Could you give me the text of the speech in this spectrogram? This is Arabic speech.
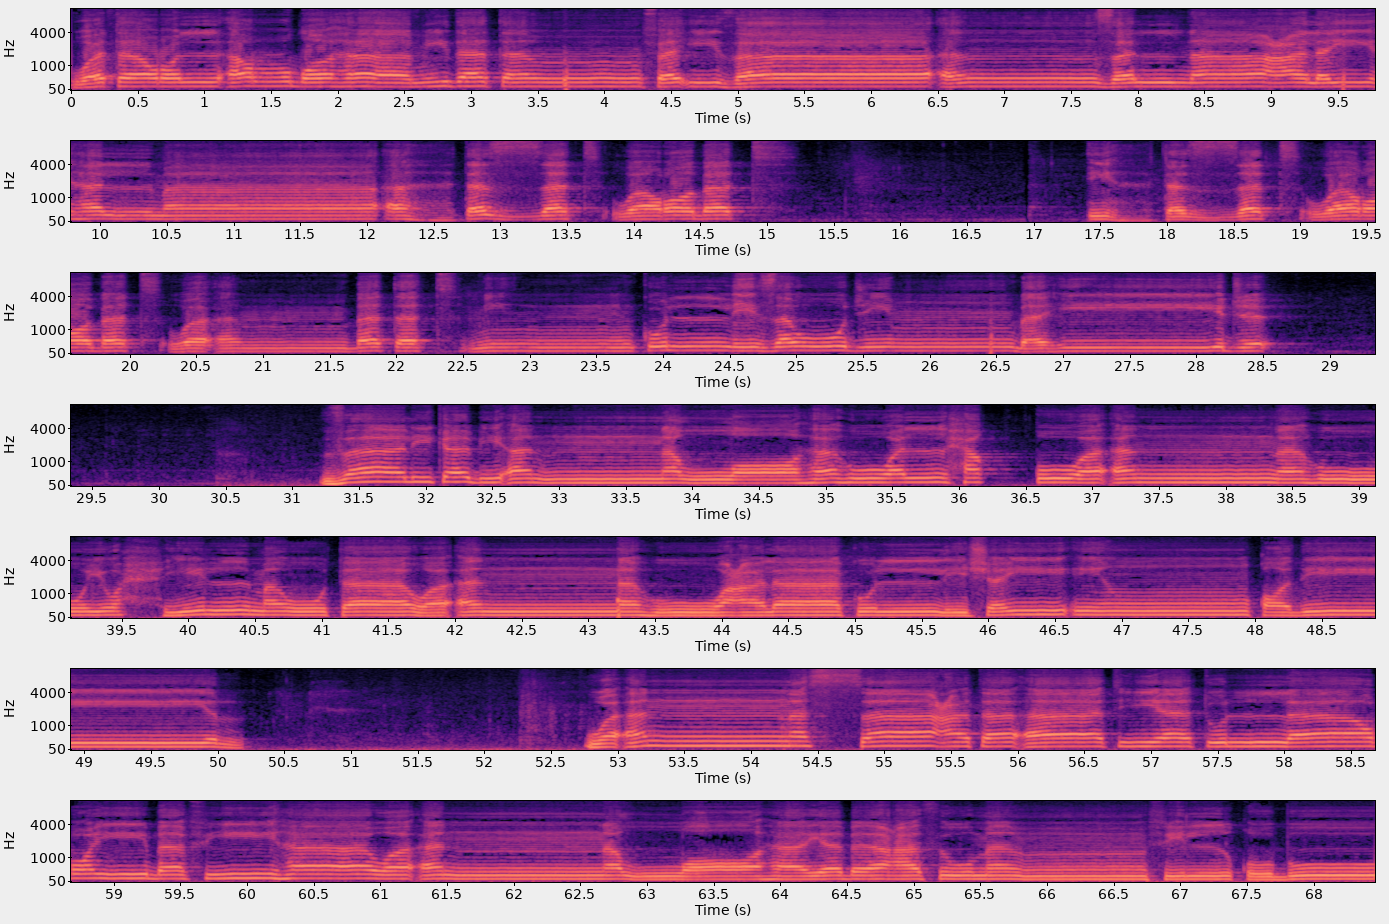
وترى الأرض هامدة فإذا أنزلنا عليها الماء اهتزت وربت اهتزت وربت وأنبتت من كل زوج بهيج ذلك بأن الله هو الحق وأنه يحيي الموتى وأنه على كل شيء قدير وأن الساعة آتية لا ريب فيها وأن الله يبعث من في القبور.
